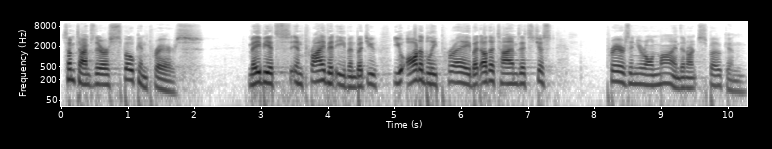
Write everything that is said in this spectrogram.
Sometimes there are spoken prayers. Maybe it's in private even, but you, you audibly pray, but other times it's just prayers in your own mind that aren't spoken.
